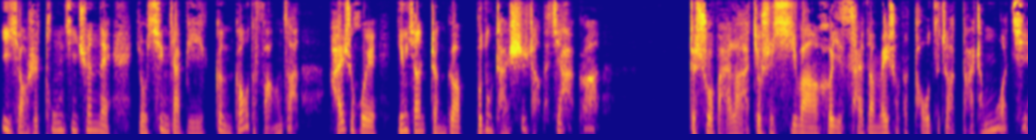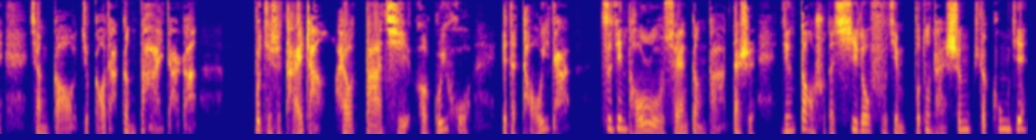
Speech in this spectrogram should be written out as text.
一小时通勤圈内有性价比更高的房子，还是会影响整个不动产市场的价格。这说白了就是希望和以财团为首的投资者达成默契，想搞就搞点更大一点的。不仅是台场，还有大旗和归户也得投一点。资金投入虽然更大，但是已经到手的西周附近不动产升值的空间，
